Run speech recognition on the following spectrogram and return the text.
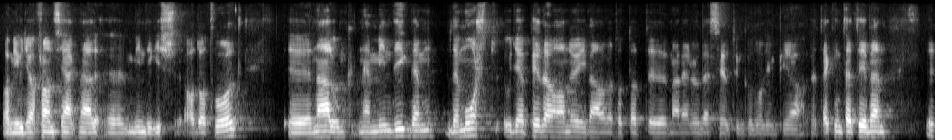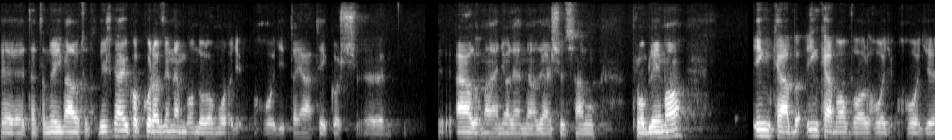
ami ugye a franciáknál mindig is adott volt. Nálunk nem mindig, de, de most ugye például a női válogatottat, már erről beszéltünk az olimpia tekintetében, tehát a női válogatottat vizsgáljuk, akkor azért nem gondolom, hogy, hogy itt a játékos állománya lenne az első számú probléma. Inkább, inkább avval, hogy, hogy,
